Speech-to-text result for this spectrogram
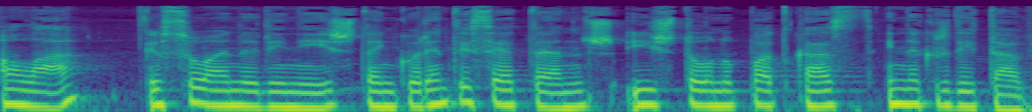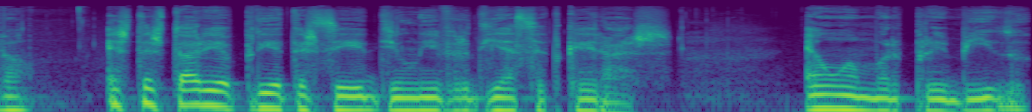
Olá, eu sou Ana Diniz, tenho 47 anos e estou no podcast Inacreditável. Esta história podia ter saído de um livro de Essa de Queiroz. É um amor proibido,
